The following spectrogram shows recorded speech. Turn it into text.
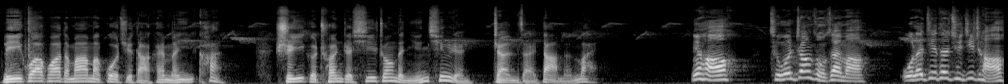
李呱呱的妈妈过去打开门一看，是一个穿着西装的年轻人。站在大门外，你好，请问张总在吗？我来接他去机场。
